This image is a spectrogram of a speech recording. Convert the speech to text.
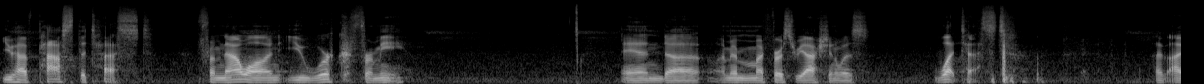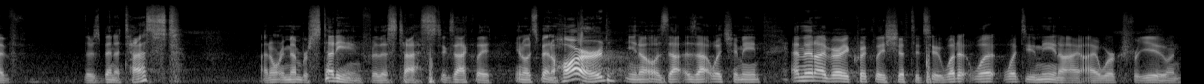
You have passed the test. From now on, you work for me. And uh, I remember my first reaction was, What test? I've, I've, there's been a test? I don't remember studying for this test exactly. You know, it's been hard. You know, is that, is that what you mean? And then I very quickly shifted to, what, what, what do you mean I, I work for you? And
